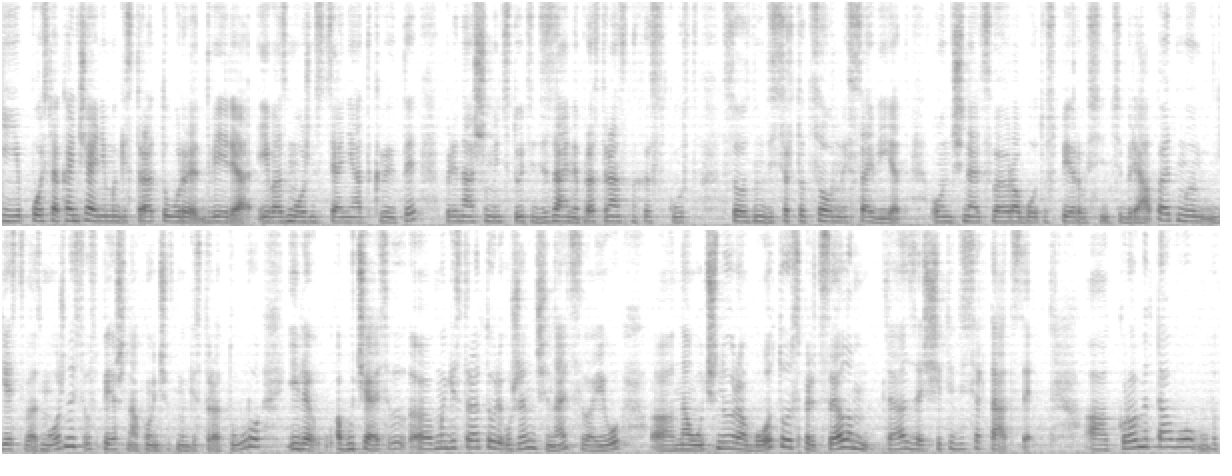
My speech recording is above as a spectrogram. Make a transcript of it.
и после окончания магистратуры двери и возможности они открыты. При нашем Институте дизайна и пространственных искусств создан диссертационный совет. Он начинает свою работу с 1 сентября, поэтому есть возможность, успешно окончив магистратуру или обучаясь в э, магистратуре, уже начинать свою э, научную работу с прицелом для защиты диссертации. А, Кроме того, вот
